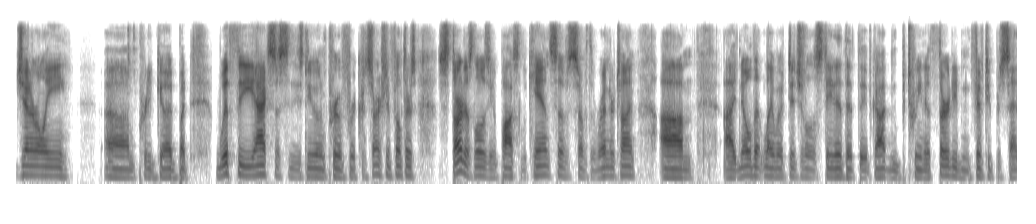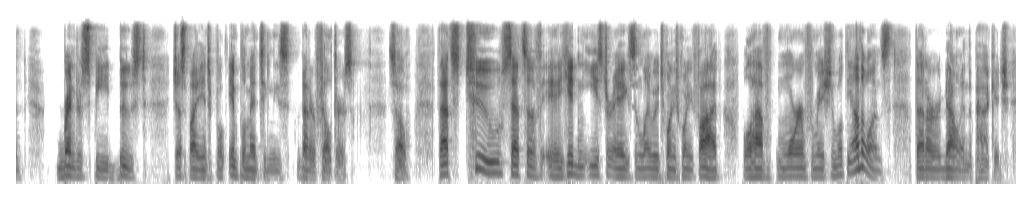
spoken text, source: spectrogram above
Generally, um, pretty good. But with the access to these new improved reconstruction filters, start as low as you possibly can, so serve the render time. Um, I know that Lightwave Digital has stated that they've gotten between a 30 and 50% render speed boost just by implementing these better filters. So that's two sets of uh, hidden Easter eggs in Lightwave 2025. We'll have more information about the other ones that are now in the package.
